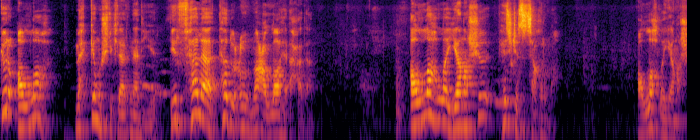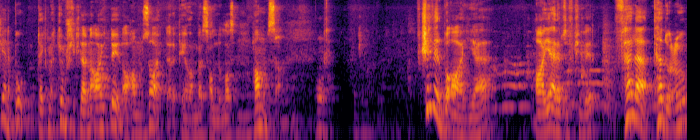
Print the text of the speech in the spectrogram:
Gör Allah Məkkə müşrikləri nə deyir? Deyir: "Fələ təd'u ma'allahi ahadan." Allahla yanaşı heç kəsi çağırma. Allahla yanaşı, yəni bu tək Məkkə müşriklərinə aid deyil, hamımıza aiddir. Peyğəmbər sallallahu əleyhi və səlləm hamısa. Fikir ver bu ayə. Ayə ərəbcə fikir ver. Fələ təd'u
